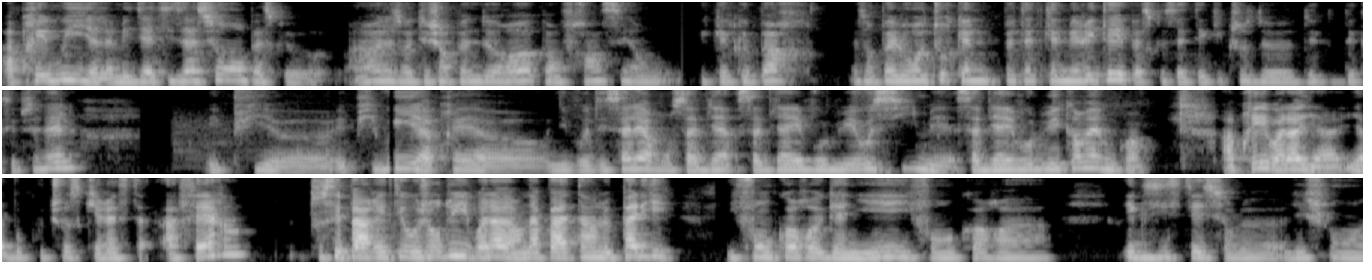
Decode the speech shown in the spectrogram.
Après oui, il y a la médiatisation parce que, hein, elles ont été championnes d'Europe en France et quelque part, elles ont pas eu le retour qu'elles peut-être qu'elles méritaient parce que ça a été quelque chose de d'ex d'exceptionnel et puis, heu et puis oui, après, heu, au niveau des salaires, bon ça a bien ça bien évolué aussi, mais ça a bien évolué quand même, quoi. Après voilà, il y a beaucoup de choses qui restent à faire. Tout s'est pas arrêté aujourd'hui, voilà, on n'a pas atteint le palier. Il faut encore, heu, gagner, il faut encore, exister sur le l'échelon,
